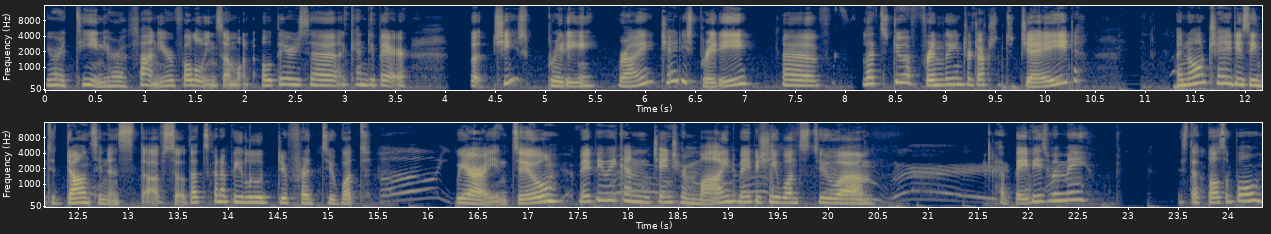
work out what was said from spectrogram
You're a teen. You're a fan. You're following someone. Oh, there's a Candy Behr, but she's pretty, right? Jade is pretty. Uh, let's do a friendly introduction to Jade. I know Jade is into dancing and stuff, so that's gonna be a little different to what we are into. Maybe we can change her mind. Maybe she wants to um, have babies with me. Is that possible?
